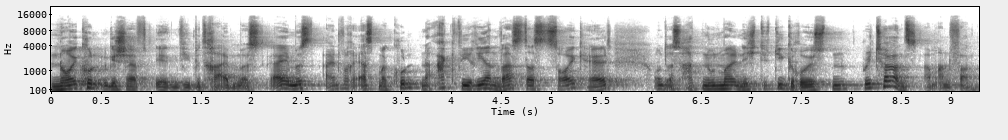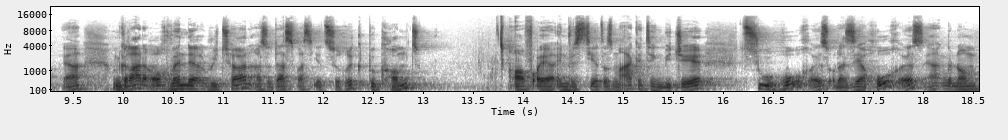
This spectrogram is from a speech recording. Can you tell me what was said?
Neukundengeschäft irgendwie betreiben müsst. Ja, ihr müsst einfach erstmal Kunden akquirieren, was das Zeug hält. Und das hat nun mal nicht die größten Returns am Anfang. Ja? Und gerade auch wenn der Return, also das, was ihr zurückbekommt, auf euer investiertes Marketingbudget zu hoch ist oder sehr hoch ist, ja, angenommen,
